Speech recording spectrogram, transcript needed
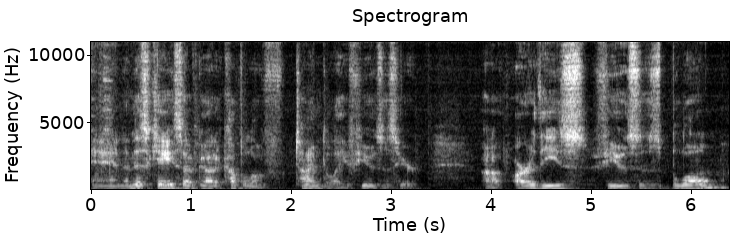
And in this case, I've got a couple of time delay fuses here. Uh, are these fuses blown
